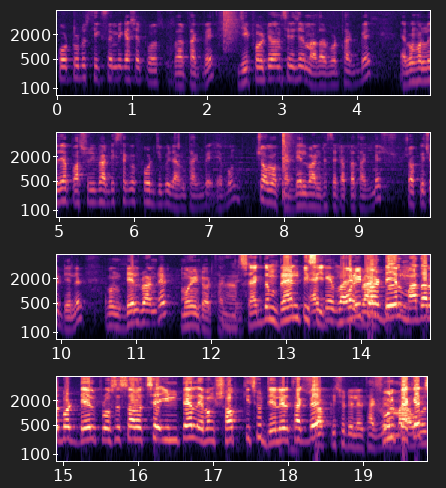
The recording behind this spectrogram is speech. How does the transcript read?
four two two six MB ক্যাশের প্রসেসর থাকবে জি ফোরটি ওয়ান সিরিজের মাদারবোর্ড থাকবে এবং হলো যে পাঁচশো জিবি হার্ড ডিস্ক থাকবে ফোর জিবি র্যাম থাকবে এবং চমৎকার ডেল ব্র্যান্ডের সেটআপটা থাকবে সবকিছু ডেলের এবং ডেল ব্র্যান্ডের মনিটর থাকবে। আচ্ছা একদম brand PC monitor Dell motherboard Dell processor হচ্ছে ইন্টেল এবং সবকিছু ডেলের থাকবে। সবকিছু ডেলের থাকবে। Full package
